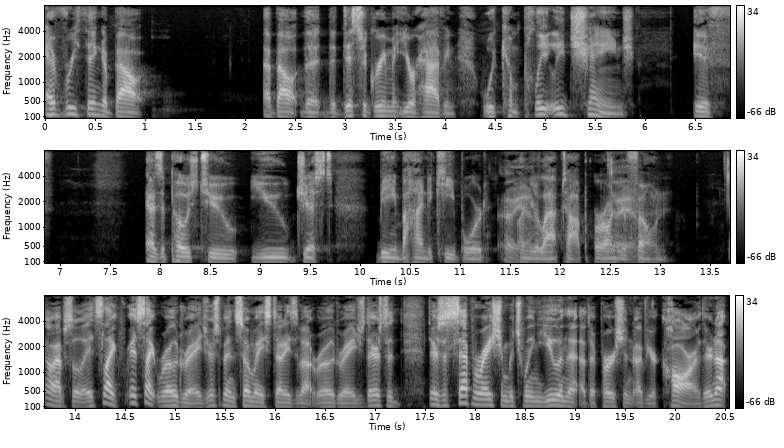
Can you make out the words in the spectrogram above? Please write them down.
everything about about the the disagreement you're having would completely change if as opposed to you just being behind a keyboard oh, yeah. on your laptop or on oh, your yeah. phone. Oh, absolutely. It's like it's like road rage. There's been so many studies about road rage. There's a there's a separation between you and the other person of your car. They're not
